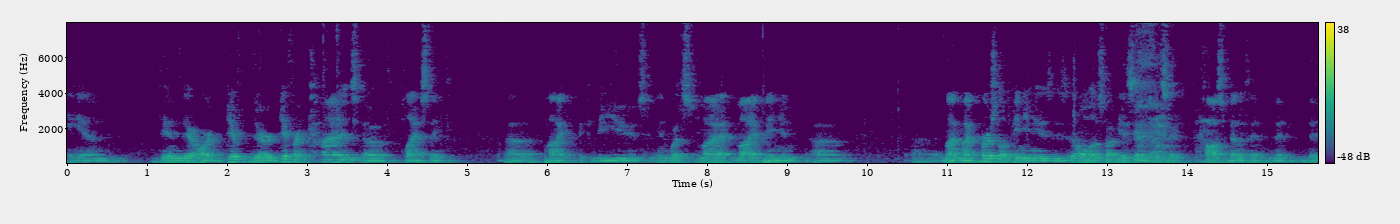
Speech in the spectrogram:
And then there are there are different kinds of plastic. pipe that can be used. And what's my, my opinion, uh, uh, my, my personal opinion is, is it almost, it's a, it's a cost benefit that, that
